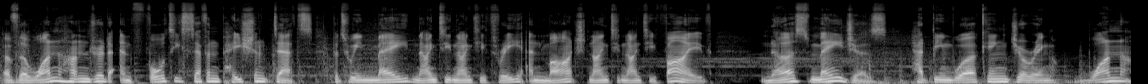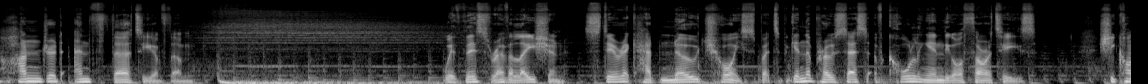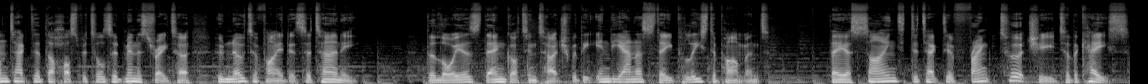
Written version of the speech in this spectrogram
Of the 147 patient deaths between May 1993 and March 1995, Nurse Majors had been working during 130 of them. With this revelation, Steerick had no choice but to begin the process of calling in the authorities. She contacted the hospital's administrator, who notified its attorney. The lawyers then got in touch with the Indiana State Police Department. They assigned Detective Frank Turchi to the case.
